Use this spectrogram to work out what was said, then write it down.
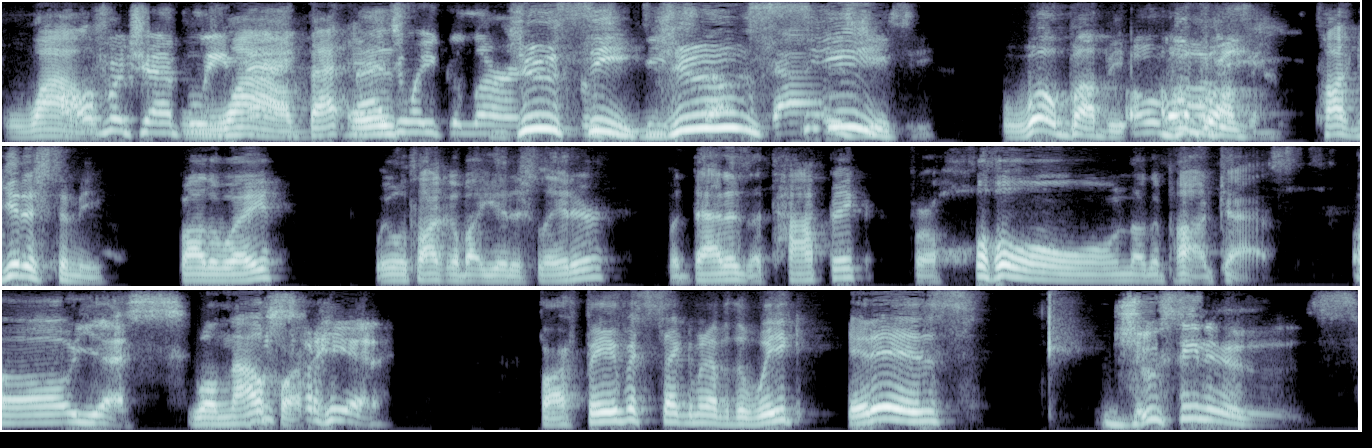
Wow. All from a trampoline. Wow, man. that Imagine is what you could learn. juicy, from some deep stuff. That is juicy. juicy. Whoa, Bubby. Oh, Oh, Bubby. Talk Yiddish to me. By the way, we will talk about Yiddish later, but that is a topic for a whole nother podcast. Oh, yes. Well, now for, for here? for our favorite segment of the week, it is Juicy news.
